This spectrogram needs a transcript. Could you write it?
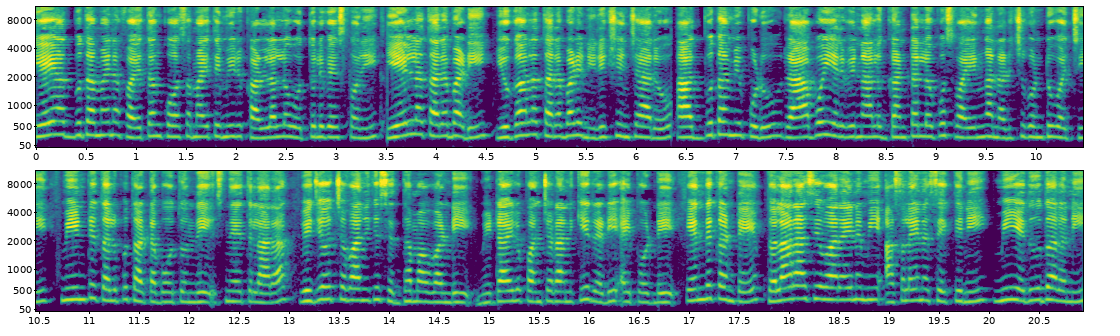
ఏ అద్భుతమైన ఫలితం కోసమైతే మీరు కళ్ళల్లో ఒత్తులు వేసుకొని ఏళ్ళ తరబడి యుగాల తరబడి నిరీక్షించారు. ఆ అద్భుతం ఇప్పుడు రాబోయే ఇరవై నాలుగు గంటల్లోపు స్వయంగా నడుచుకుంటూ వచ్చి మీ ఇంటి తలుపు తట్టబోతుంది. స్నేహితులారా విజయోత్సవానికి సిద్ధమవ్వండి. మిఠాయిలు పంచడానికి రెడీ అయిపోండి. ఎందుకంటే తులారాశి వారైన మీ అసలైన శక్తిని మీ ఎదుగుదలని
